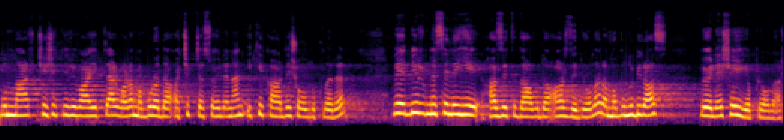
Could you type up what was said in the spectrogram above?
bunlar çeşitli rivayetler var ama burada açıkça söylenen iki kardeş oldukları ve bir meseleyi Hazreti Davud'a arz ediyorlar ama bunu biraz böyle şey yapıyorlar,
